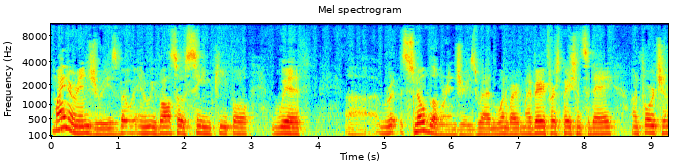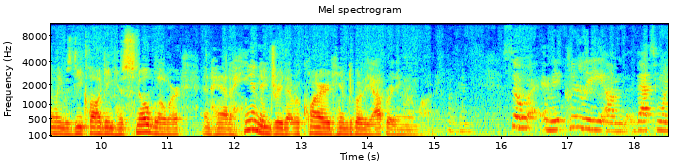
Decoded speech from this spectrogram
Minor injuries, but and we've also seen people with snowblower injuries. We had one of our, my very first patients today, unfortunately, was declogging his snowblower and had a hand injury that required him to go to the operating room on. Okay. So, I mean, clearly, um, that's one,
